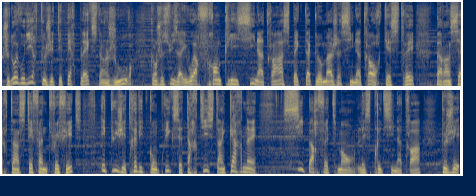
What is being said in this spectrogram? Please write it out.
Je dois vous dire que j'étais perplexe un jour quand je suis allé voir Franklin Sinatra, spectacle hommage à Sinatra orchestré par un certain Stephen Triffitt. Et puis j'ai très vite compris que cet artiste incarnait si parfaitement l'esprit de Sinatra que j'ai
